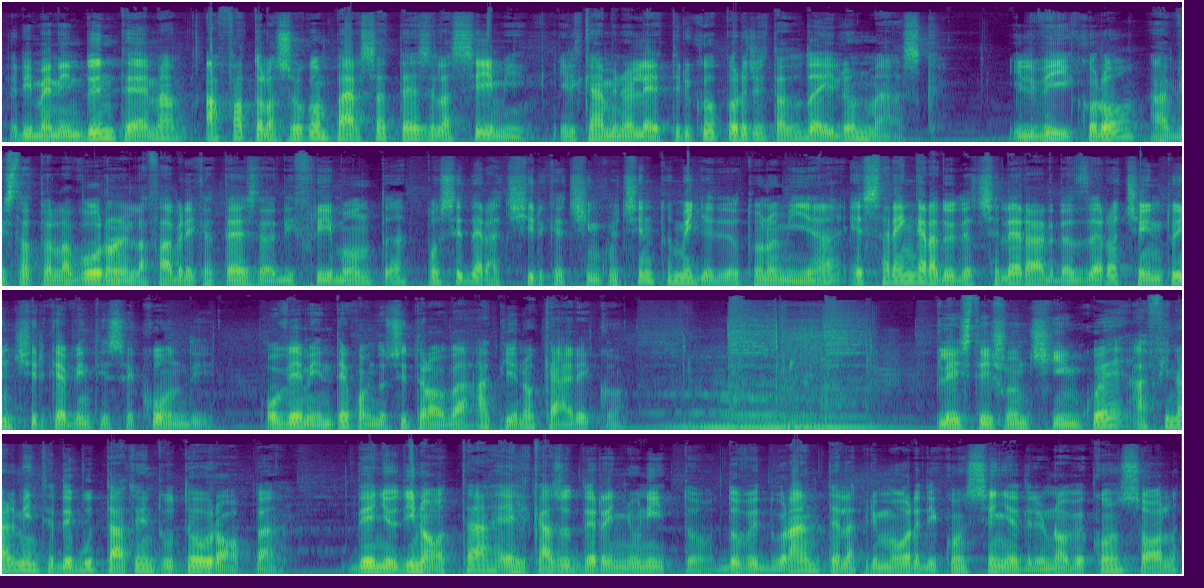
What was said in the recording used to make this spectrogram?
Rimanendo in tema, ha fatto la sua comparsa Tesla Semi, il camion elettrico progettato da Elon Musk. Il veicolo, avvistato al lavoro nella fabbrica Tesla di Fremont, possederà circa 500 miglia di autonomia e sarà in grado di accelerare da 0 a 100 in circa 20 secondi, ovviamente quando si trova a pieno carico. PlayStation 5 ha finalmente debuttato in tutta Europa. Degno di nota è il caso del Regno Unito, dove durante la prima ora di consegna delle nuove console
